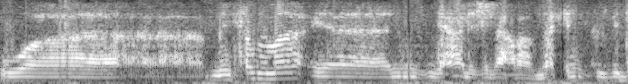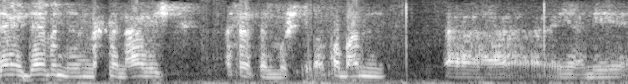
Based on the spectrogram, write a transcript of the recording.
ومن ثم نعالج الأعراض. لكن البداية دائما ان إحنا نعالج أساس المشكلة. طبعا يعني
